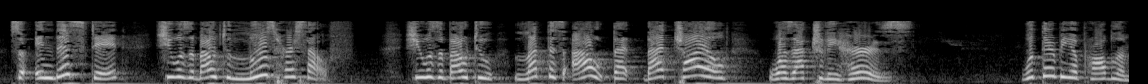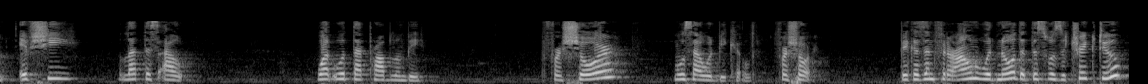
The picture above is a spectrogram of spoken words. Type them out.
So in this state, she was about to lose herself. She was about to let this out that that child was actually hers. Would there be a problem if she let this out? What would that problem be? For sure, Musa would be killed. For sure. Because then Fir'aun would know that this was a trick to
